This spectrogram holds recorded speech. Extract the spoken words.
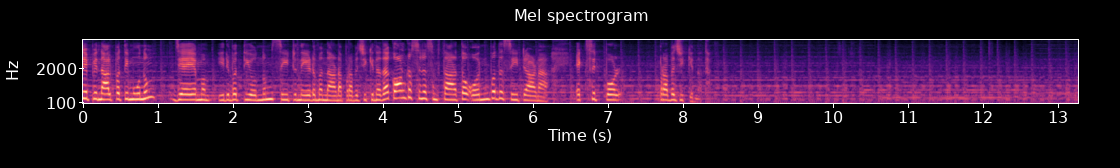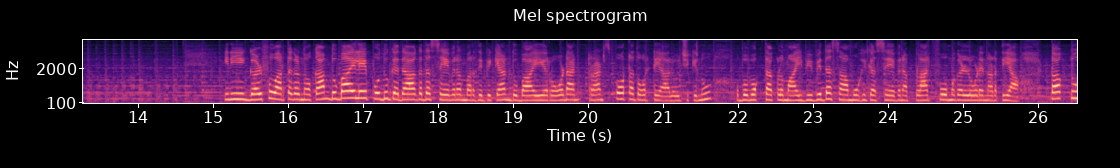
ജെ പി നാൽപ്പത്തിമൂന്നും ജെ എം എം ഇരുപത്തിയൊന്നും സീറ്റ് നേടുമെന്നാണ് പ്രവചിക്കുന്നത്. കോൺഗ്രസിന് സംസ്ഥാനത്ത് ഒൻപത് സീറ്റാണ് എക്സിറ്റ് പോൾ പ്രവചിക്കുന്നത്. ഇനി ഗൾഫ് വാർത്തകൾ നോക്കാം. ദുബായിലെ പൊതുഗതാഗത സേവനം വർദ്ധിപ്പിക്കാൻ Dubai road and transport authority ആലോചിക്കുന്നു. ഉപഭോക്താക്കളുമായി വിവിധ സാമൂഹിക സേവന പ്ലാറ്റ്ഫോമുകളിലൂടെ നടത്തിയ ടോക്ക് ടു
